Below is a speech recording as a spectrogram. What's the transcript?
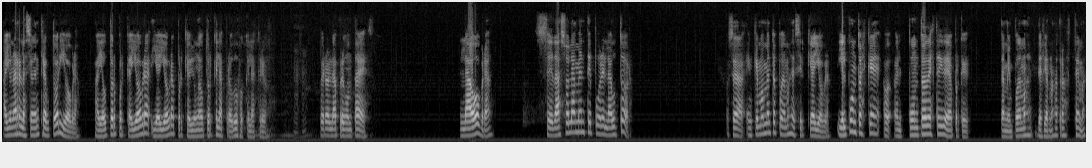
Hay una relación entre autor y obra. Hay autor porque hay obra y hay obra porque hay un autor que la produjo, que la creó. Pero la pregunta es, ¿la obra se da solamente por el autor? O sea, ¿en qué momento podemos decir que hay obra? Y el punto es que, el punto de esta idea, porque también podemos desviarnos a otros temas,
